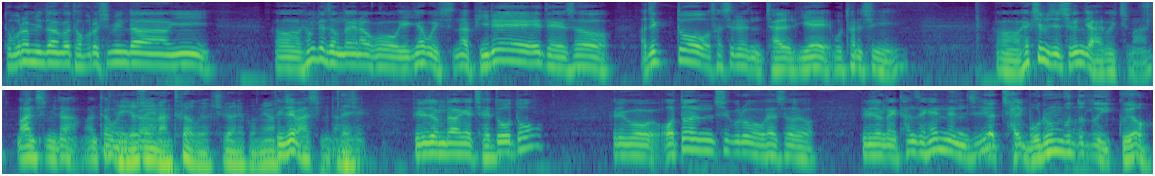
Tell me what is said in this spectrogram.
더불어민주당과 더불어시민당이 어 형제 정당이라고 얘기하고 있으나 비례에 대해서 아직도 사실은 잘 이해 못하는 층이 어 핵심 지식은 이제 알고 있지만 많습니다. 많다 네, 보니까 여전히 많더라고요. 주변에 보면. 굉장히 많습니다. 네. 아직 비례정당의 제도도 그리고 어떤 식으로 해서 비례정당이 탄생했는지 그러니까 잘 모르는 분들도 있고요.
